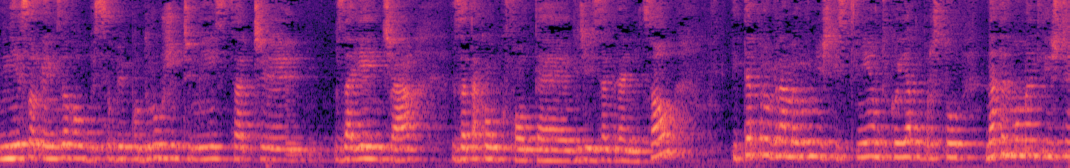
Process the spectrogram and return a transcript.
nie zorganizowałby sobie podróży, czy miejsca, czy zajęcia za taką kwotę gdzieś za granicą. I te programy również istnieją, tylko ja po prostu na ten moment jeszcze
